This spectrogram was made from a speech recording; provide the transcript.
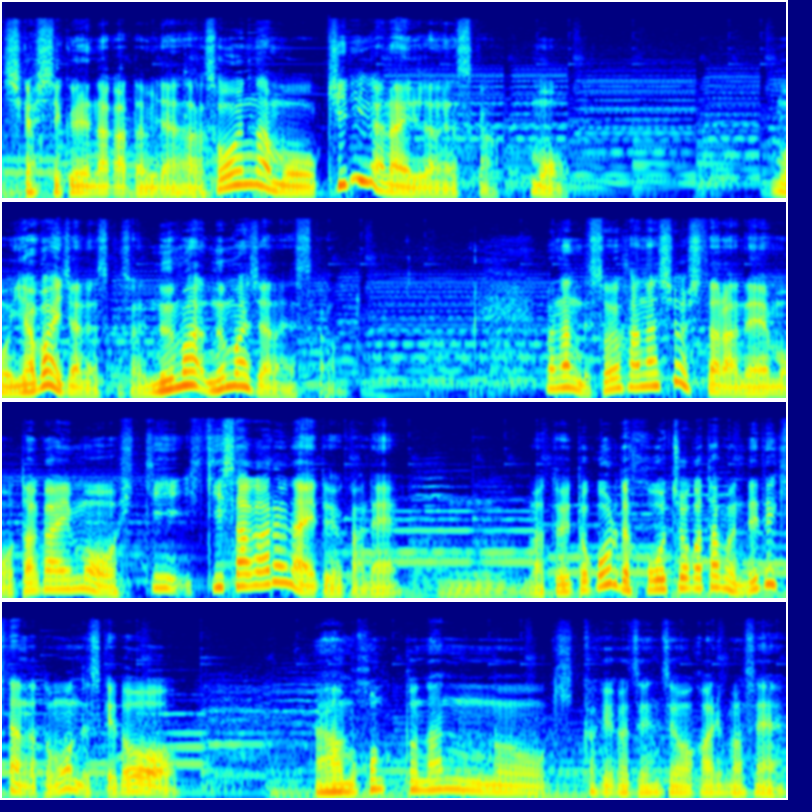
しかしてくれなかったみたいな、そういうのはもうキリがないじゃないですか。もう、もうやばいじゃないですか。それ沼、沼じゃないですか。まあ、なんでそういう話をしたらね、もうお互いもう引き、引き下がれないというかね。うんまあ、というところで包丁が多分出てきたんだと思うんですけど、ああ、もうほんと何のきっかけが全然わかりません。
